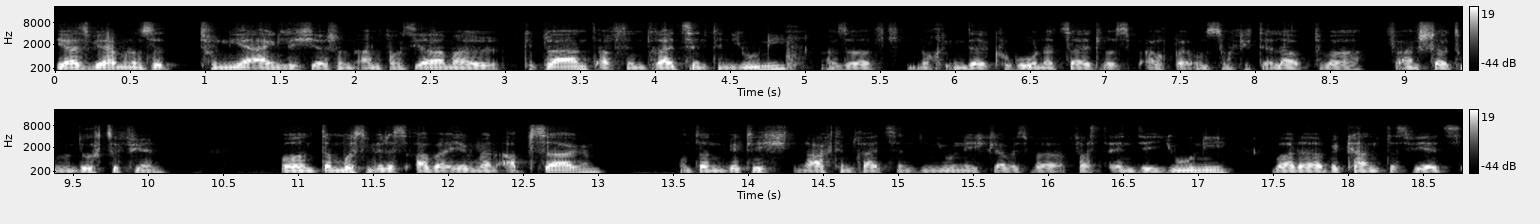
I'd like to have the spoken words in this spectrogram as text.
Ja, also wir haben unser Turnier eigentlich ja schon Anfangsjahr mal geplant, auf den 13. Juni, also noch in der Corona-Zeit, was auch bei uns noch nicht erlaubt war, Veranstaltungen durchzuführen. Und dann mussten wir das aber irgendwann absagen. Und dann wirklich nach dem 13. Juni, ich glaube es war fast Ende Juni, war da bekannt, dass wir jetzt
